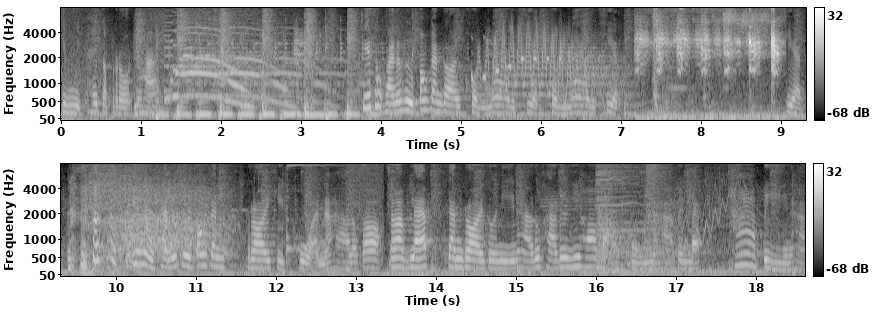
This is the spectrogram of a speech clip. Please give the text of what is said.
กิมมิคให้กับรถนะคะ ที่สำคัญก็คือป้องกันรอยขนแม่หรือเขียดขนแม่หรือเขียดเขียด ที่สำคัญก็คือป้องกันรอยขีดข่วนนะคะ แล้วก็สำหรับแรปกันรอยตัวนี้นะคะ ลูกค้าเลือกยี่ห้อบางคุ้งนะคะ เป็นแบบ 5 ปีนะคะ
